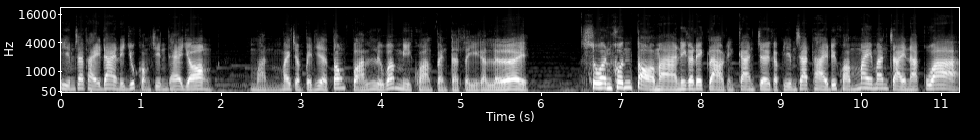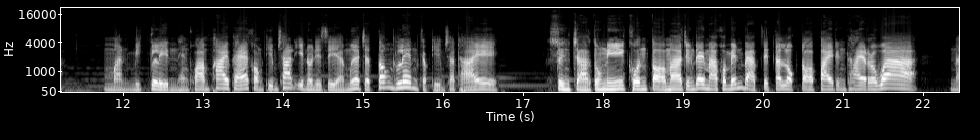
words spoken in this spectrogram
ทีมชาติไทยได้ในยุคของชินแทยอง มันไม่จำเป็นที่จะต้องฝันหรือว่ามีความแฟนตาซีกันเลย ส่วนคนต่อมานี่ก็ได้กล่าวถึงการเจอกับทีมชาติไทยด้วยความไม่มั่นใจนักว่า มันมีกลิ่นแห่งความพ่ายแพ้ของทีมชาติอินโดนีเซียเมื่อจะต้องเล่นกับทีมชาติไทย ซึ่งจากตรงนี้คนต่อมาจึงได้มาคอมเมนต์แบบติดตลกต่อไปถึงไทยเราว่า ใน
